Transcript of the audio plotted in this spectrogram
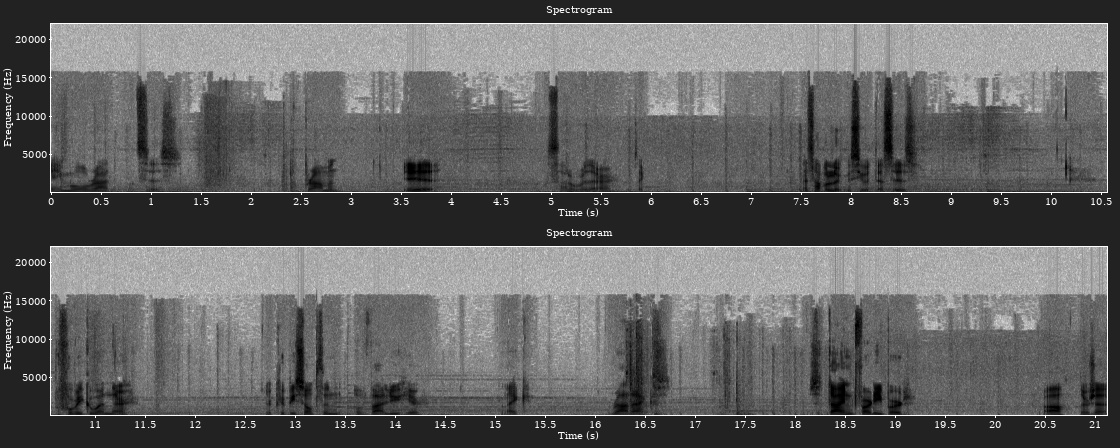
a mole rat. What's this? A Brahmin? Ew. What's that over there? Like Let's have a look and see what this is. Before we go in there. There could be something of value here. Like Rad-X. It's a downed vertibird. Oh, there's a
